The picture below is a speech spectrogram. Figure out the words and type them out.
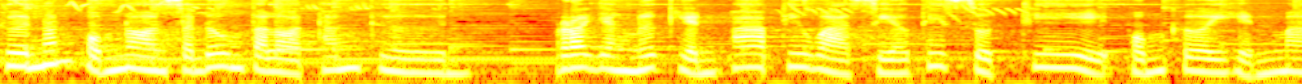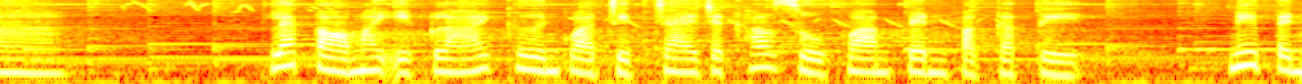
คืนนั้นผมนอนสะดุ้งตลอดทั้งคืน เพราะยังนึกเห็นภาพที่หวาดเสียวที่สุดที่ผมเคยเห็นมา และต่อมาอีกหลายคืนกว่าจิตใจจะเข้าสู่ความเป็นปกติ นี่เป็น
